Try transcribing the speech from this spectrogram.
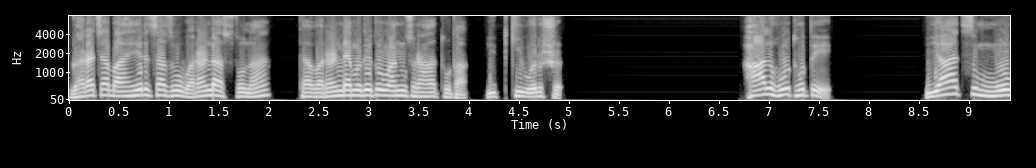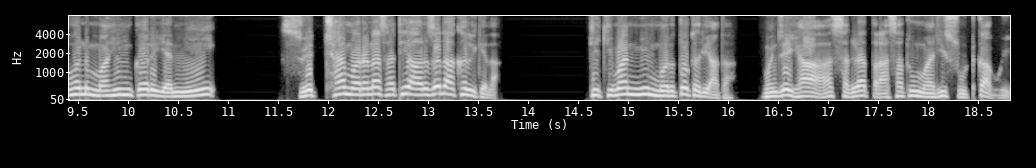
घराच्या बाहेरचा जो वरांडा असतो ना त्या वरांड्यामध्ये तो माणूस राहत होता इतकी वर्ष. हाल होत होते. याच मोहन माहिमकर यांनी स्वेच्छा मरणासाठी अर्ज दाखल केला. की किमान मी मरतो तरी आता. म्हणजे ह्या सगळ्या त्रासातून माझी सुटका होईल.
